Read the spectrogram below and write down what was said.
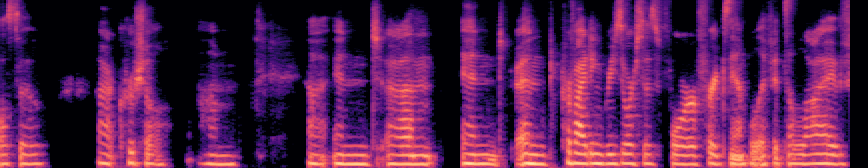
also uh, crucial. Um, uh, and um, and and providing resources for, for example, if it's a live,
